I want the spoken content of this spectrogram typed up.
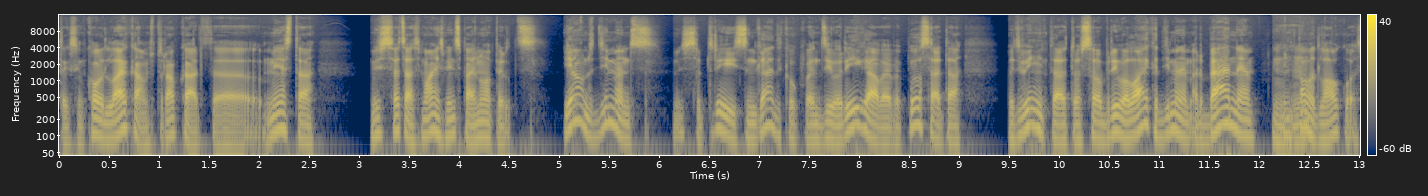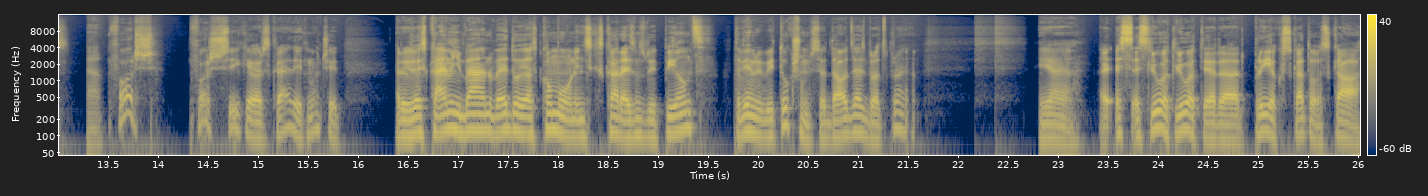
teiksim, Covid laikā mums tur apkārt uh, miestā visas vecās mājas principā ir nopirktas. Jaunas ģimenes, visas ap 30 gadi, kaut vai dzīvo Rīgā vai, vai pilsētā, bet viņi tā, to savu brīvo laiku ar ģimenēm, ar bērniem, mm -hmm. pavada laukos. Jā. Forši, forši sīkā var skraidīt, močīt. Arī uzreiz kaimiņu bērnu veidojās komuniņas, kas kādreiz mums bija pilns. Tad vienmēr bija tukšums, jo daudz aizbrauc projām. Jā, jā. Es, es ļoti, ļoti ar, ar prieku skatos, kā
